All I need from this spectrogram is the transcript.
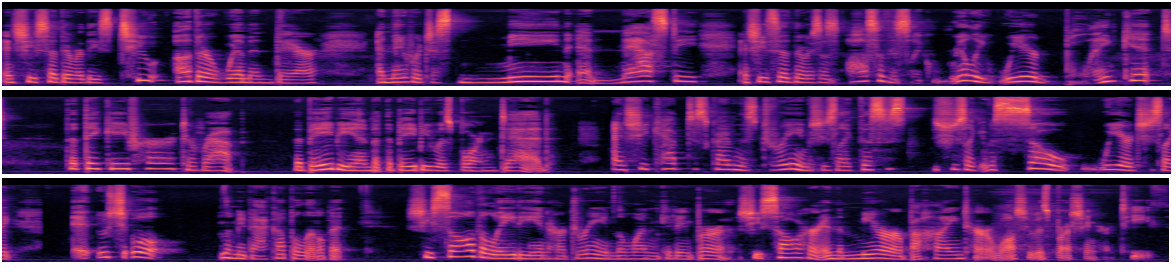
and she said there were these two other women there and they were just mean and nasty. And she said there was this, also this like really weird blanket that they gave her to wrap the baby in but the baby was born dead. And she kept describing this dream. She's like this is she's like it was so weird. She's like it well let me back up a little bit. She saw the lady in her dream the one giving birth. She saw her in the mirror behind her while she was brushing her teeth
